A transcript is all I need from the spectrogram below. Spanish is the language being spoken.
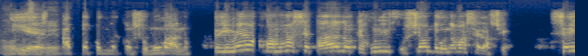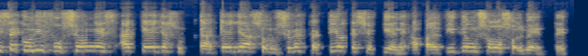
Oh, y no es sabía. apto con el consumo humano. Primero vamos a separar lo que es una infusión de una maceración. Se dice que una infusión es aquella, aquella solución extractiva que se obtiene a partir de un solo solvente,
